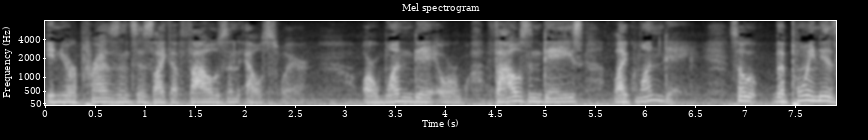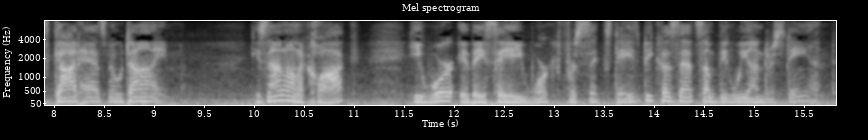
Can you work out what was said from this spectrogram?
in your presence is like a thousand elsewhere, or one day or thousand days like one day. So the point is, God has no time. He's not on a clock. He work. They say he worked for six days because that's something we understand.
